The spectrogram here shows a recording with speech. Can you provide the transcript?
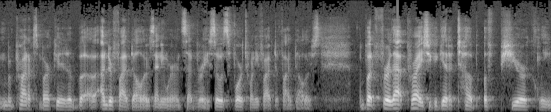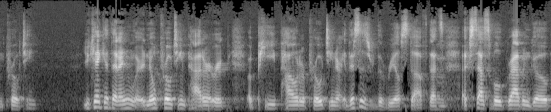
my product's marketed uh, under five dollars anywhere in Sudbury, so it's four twenty five to five dollars. But for that price, you could get a tub of pure clean protein. You can't get that anywhere. No protein powder or a pea powder protein. Or this is the real stuff. That's accessible, grab and go.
